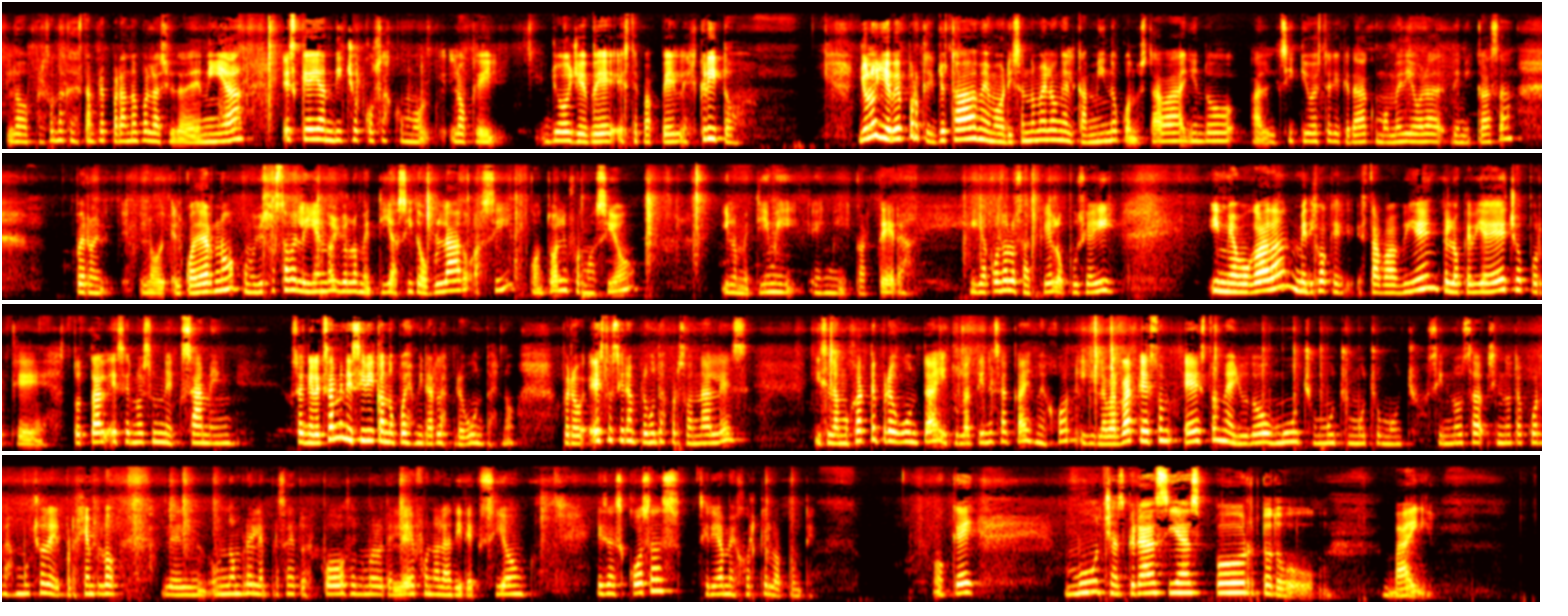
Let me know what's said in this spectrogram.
las personas que se están preparando para la ciudadanía, es que hayan dicho cosas como lo que yo llevé este papel escrito. Yo lo llevé porque yo estaba memorizándomelo en el camino cuando estaba yendo al sitio este que quedaba como media hora de mi casa. Pero el cuaderno, como yo lo estaba leyendo, yo lo metí así doblado, así, con toda la información. Y lo metí en mi, en mi cartera. Y ya cuando lo saqué, lo puse ahí. Y mi abogada me dijo que estaba bien, que lo que había hecho, porque total, ese no es un examen. O sea, en el examen de cívica no puedes mirar las preguntas, ¿no? Pero estos eran preguntas personales y si la mujer te pregunta y tú la tienes acá, es mejor. Y la verdad que esto, esto me ayudó mucho, mucho, mucho, mucho. Si no, si no te acuerdas mucho de, por ejemplo, un nombre de la empresa de tu esposo, el número de teléfono, la dirección, esas cosas, sería mejor que lo apunten. ¿Ok? Muchas gracias por todo. Bye.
